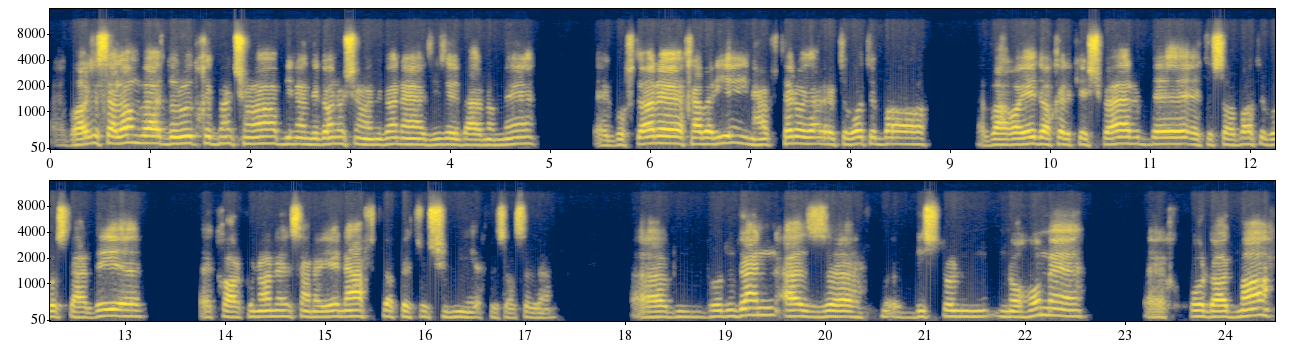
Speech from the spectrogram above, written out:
با سلام و درود خدمت شما بینندگان و شنوندگان عزیز برنامه. گفتار خبری این هفته رو در ارتباط با وقایع داخل کشور به اعتصابات گسترده کارکنان صنایع نفت و پتروشیمی اختصاص دادم. حدودا از 29 خرداد ماه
